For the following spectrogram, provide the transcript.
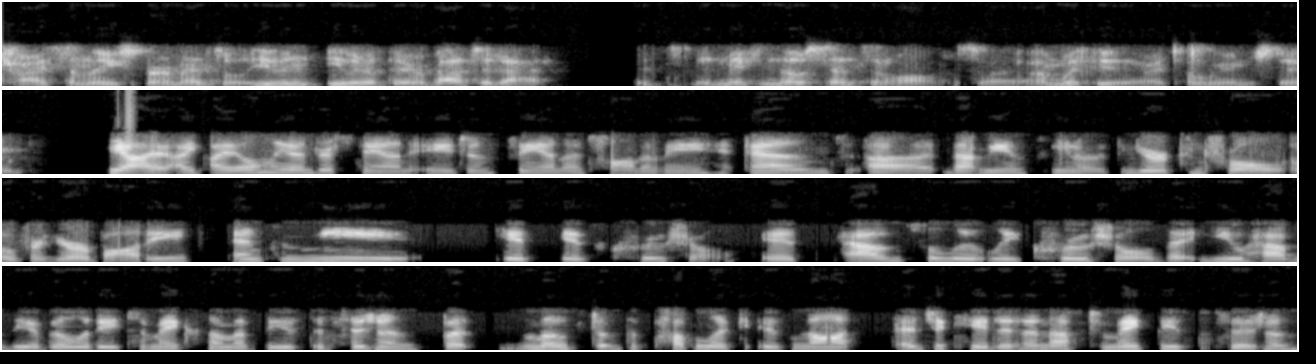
try something experimental, even even if they're about to die. It's, it makes no sense at all. So I, I'm with you there. I totally understand. Yeah, I, I only understand agency and autonomy, and uh, that means you know your control over your body. And to me, it is crucial. It's absolutely crucial that you have the ability to make some of these decisions. But most of the public is not educated enough to make these decisions,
